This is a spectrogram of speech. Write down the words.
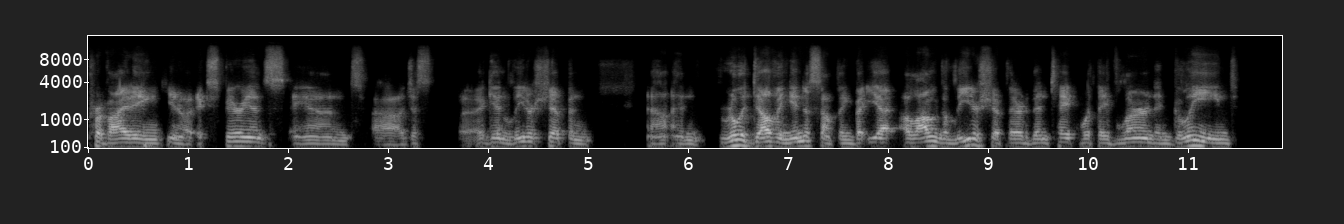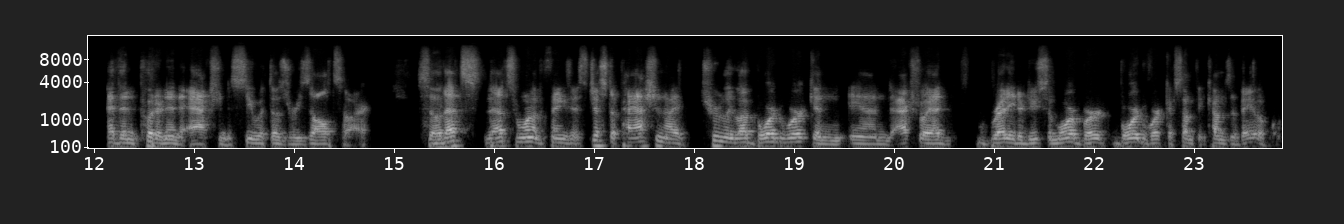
providing you know experience and uh, just again leadership and uh, and really delving into something, but yet allowing the leadership there to then take what they've learned and gleaned and then put it into action to see what those results are. So that's that's one of the things. It's just a passion. I truly love board work, and and actually, I'm ready to do some more board board work if something comes available.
